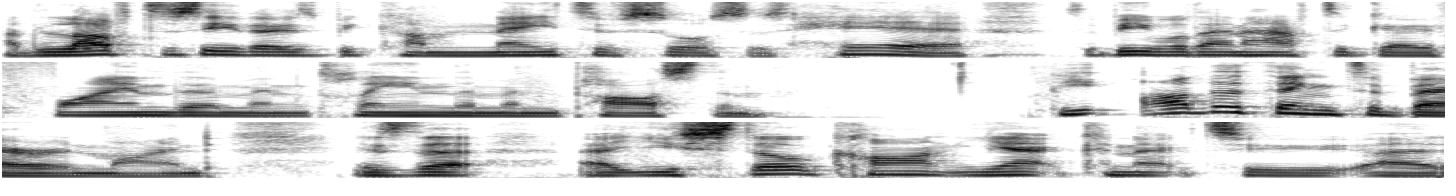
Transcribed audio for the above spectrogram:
I'd love to see those become native sources here so people don't have to go find them and clean them and pass them. The other thing to bear in mind is that uh, you still can't yet connect to uh,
